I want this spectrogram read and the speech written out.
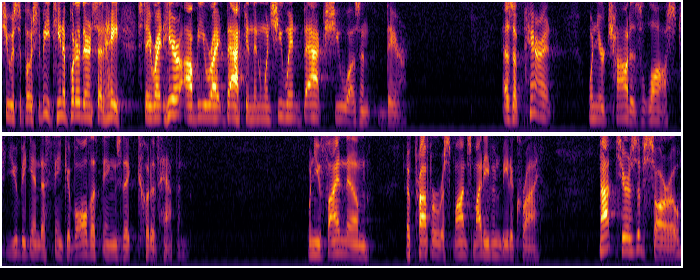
she was supposed to be. Tina put her there and said, Hey, stay right here. I'll be right back. And then when she went back, she wasn't there. As a parent, when your child is lost, you begin to think of all the things that could have happened. When you find them, a proper response might even be to cry. Not tears of sorrow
